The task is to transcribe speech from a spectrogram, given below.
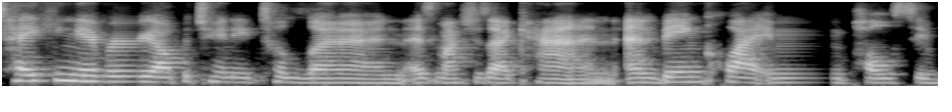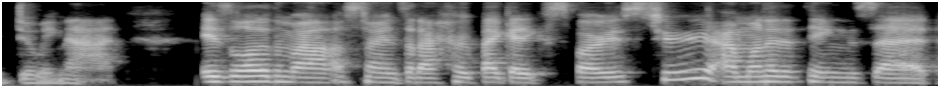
taking every opportunity to learn as much as I can and being quite impulsive doing that is a lot of the milestones that I hope I get exposed to. And one of the things that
